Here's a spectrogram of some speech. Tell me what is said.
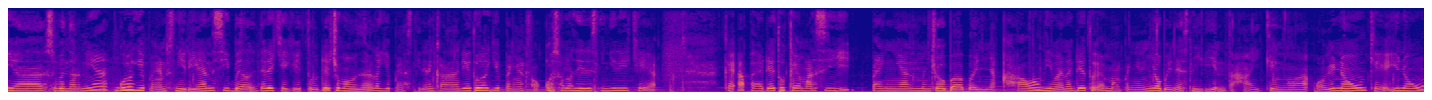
ya sebenarnya gue lagi pengen sendirian sih Bel. Dia kayak gitu. Dia cuma beneran lagi pengen sendirian karena dia tuh lagi pengen fokus sama diri sendiri. Kayak kayak apa ya dia tuh kayak masih pengen mencoba banyak hal di mana dia tuh emang pengen nyobainnya sendiri entah hiking lah or you know kayak you know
